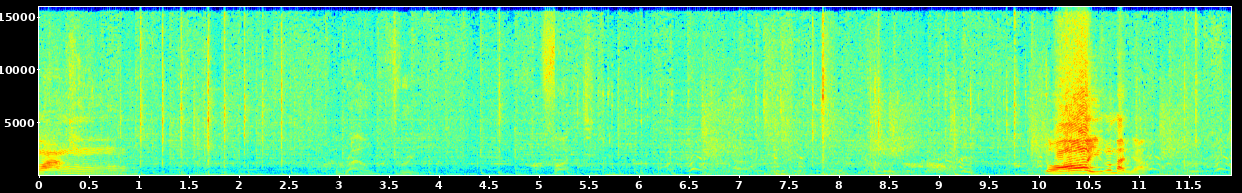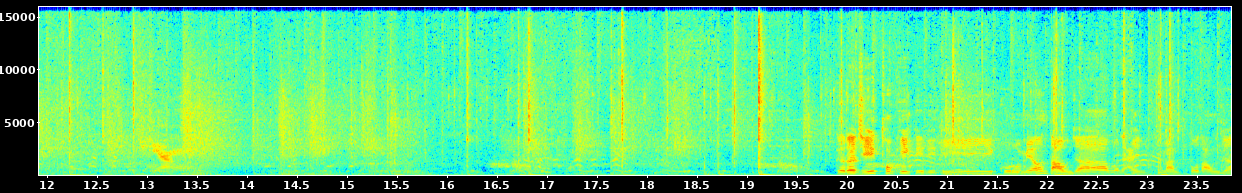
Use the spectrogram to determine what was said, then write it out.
왕. Round three. Fight. 와, 이걸 맞냐? 양. 그러지 토끼 디디디. 구르면 나 혼자 뭐 아니지만 또 나 혼자.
